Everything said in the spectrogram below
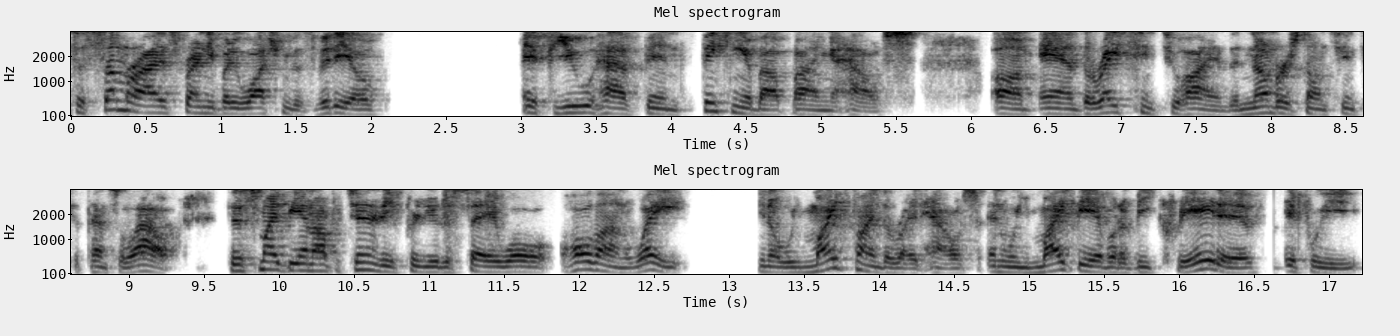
to summarize for anybody watching this video, if you have been thinking about buying a house um, and the rates seem too high and the numbers don't seem to pencil out, this might be an opportunity for you to say, well, hold on, wait. You know, we might find the right house and we might be able to be creative if we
